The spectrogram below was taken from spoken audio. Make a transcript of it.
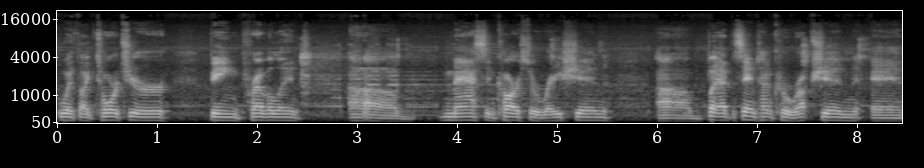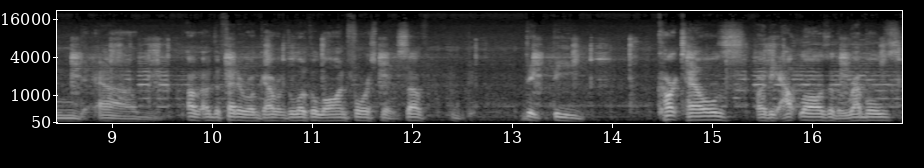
with like torture being prevalent, uh, mass incarceration. Uh, but at the same time, corruption and um, of, of, the federal government, the local law enforcement stuff, the, the cartels or the outlaws or the rebels,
